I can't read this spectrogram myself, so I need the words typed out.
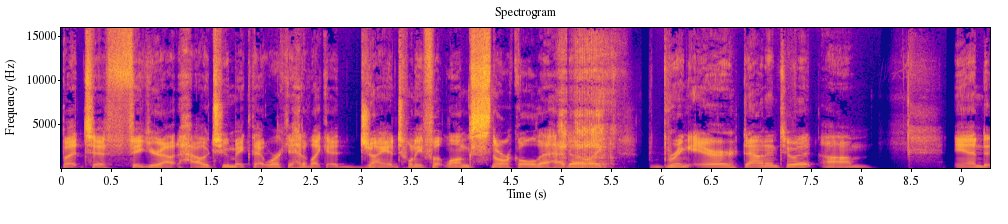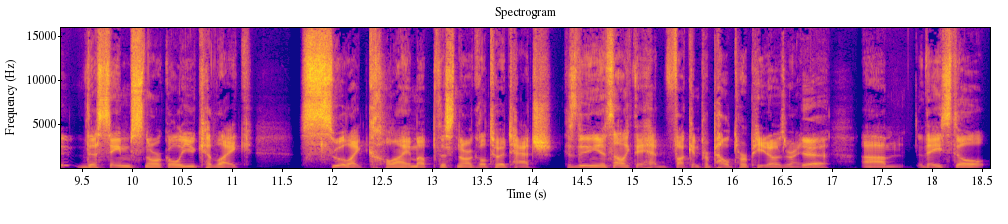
but to figure out how to make that work, it had like a giant twenty foot long snorkel that had to like bring air down into it. Um, and the same snorkel you could like so, like climb up the snorkel to attach because you know, it's not like they had fucking propelled torpedoes or anything Yeah. um, they still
